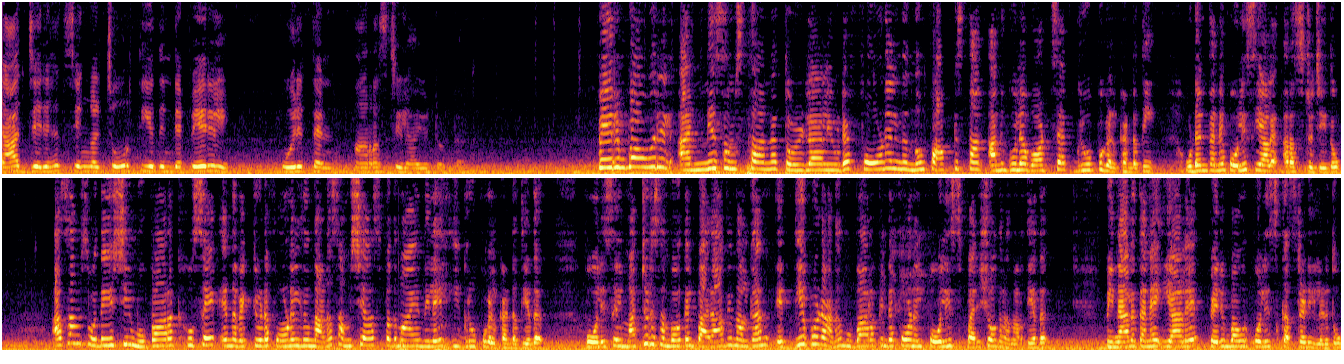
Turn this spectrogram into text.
രാജ്യരഹസ്യങ്ങൾ ചോർത്തിയതിന്റെ പേരിൽ ഒരുത്തൻ അറസ്റ്റിലായിട്ടുണ്ട്. പെരുമ്പാവൂരിൽ അന്യസംസ്ഥാന തൊഴിലാളിയുടെ ഫോണിൽ നിന്നും പാകിസ്ഥാൻ അനുകൂല വാട്സ്ആപ്പ് ഗ്രൂപ്പുകൾ കണ്ടെത്തി. ഉടൻ തന്നെ പോലീസ് ഇയാളെ അറസ്റ്റ് ചെയ്തു. അസം സ്വദേശി മുബാറക് ഹുസൈൻ എന്ന വ്യക്തിയുടെ ഫോണിൽ നിന്നാണ് സംശയാസ്പദമായ നിലയിൽ ഈ ഗ്രൂപ്പുകൾ കണ്ടെത്തിയത്. പോലീസിൽ മറ്റൊരു സംഭവത്തിൽ പരാതി നൽകാൻ എത്തിയപ്പോഴാണ് മുബാറക്കിന്റെ ഫോണിൽ പോലീസ് പരിശോധന നടത്തിയത്. പിന്നാലെ തന്നെ ഇയാളെ പെരുമ്പാവൂർ പോലീസ് കസ്റ്റഡിയിലെടുത്തു.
